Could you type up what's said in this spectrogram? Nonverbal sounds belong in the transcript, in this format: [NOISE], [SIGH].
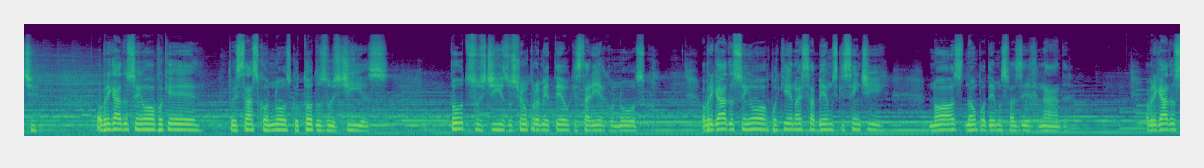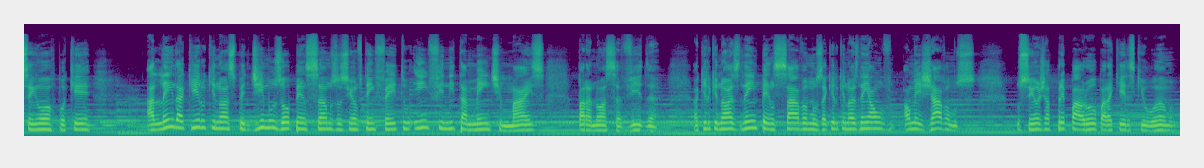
noite. Obrigado, Senhor, porque Tu estás conosco todos os dias. Todos os dias o Senhor prometeu que estaria conosco. Obrigado, Senhor, porque nós sabemos que sem Ti nós não podemos fazer nada. Obrigado, Senhor, porque além daquilo que nós pedimos ou pensamos, o Senhor tem feito infinitamente mais para a nossa vida. Aquilo que nós nem pensávamos, aquilo que nós nem almejávamos, o Senhor já preparou para aqueles que o amam.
